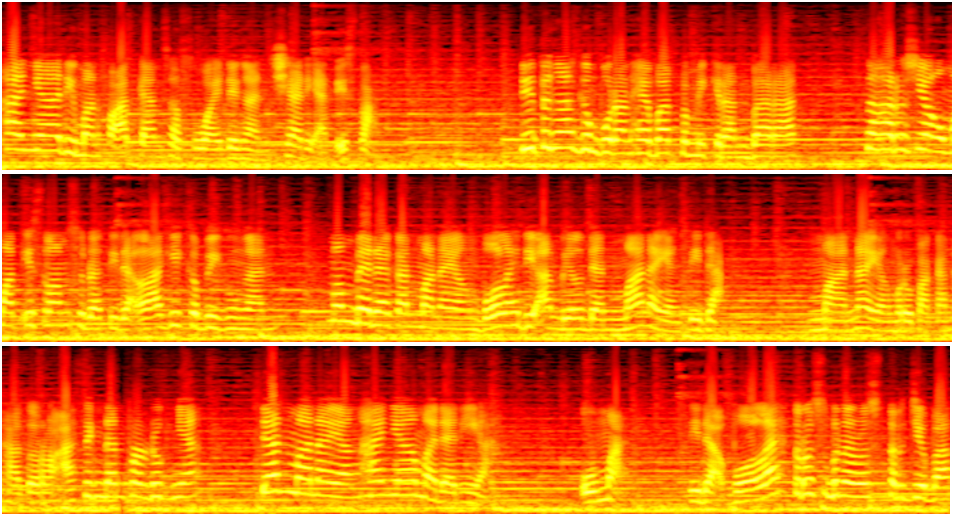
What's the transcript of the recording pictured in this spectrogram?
hanya dimanfaatkan sesuai dengan syariat Islam. Di tengah gempuran hebat pemikiran barat, seharusnya umat Islam sudah tidak lagi kebingungan membedakan mana yang boleh diambil dan mana yang tidak. Mana yang merupakan hadoroh asing dan produknya, dan mana yang hanya madaniyah. Umat tidak boleh terus-menerus terjebak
